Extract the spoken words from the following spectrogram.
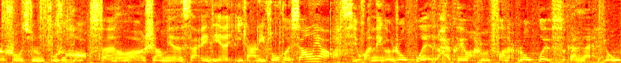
的时候其实不是很好翻。往上面撒一点意大利综合香料，喜欢那个肉桂的，还可以往上面放点肉桂粉、橄榄油。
